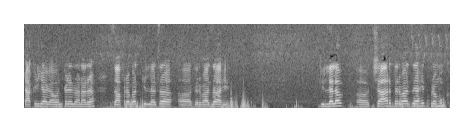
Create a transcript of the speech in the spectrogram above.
टाकडी या गावांकडे जाणारा जाफराबाद किल्ल्याचा दरवाजा आहे. किल्ल्याला चार दरवाजे आहेत प्रमुख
